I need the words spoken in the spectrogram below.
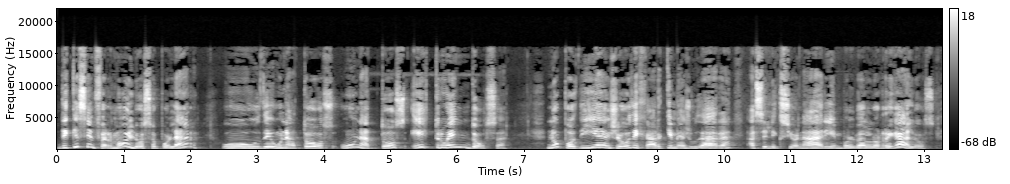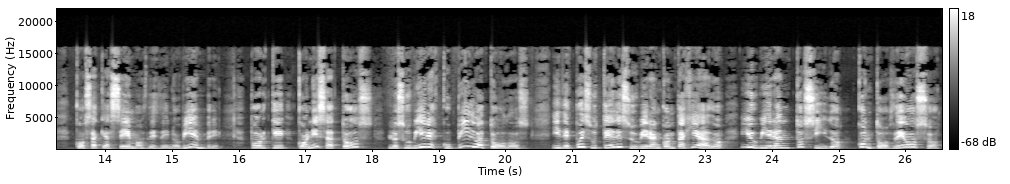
¿De qué se enfermó el oso polar? Uh, de una tos, una tos estruendosa. No podía yo dejar que me ayudara a seleccionar y envolver los regalos, cosa que hacemos desde noviembre, porque con esa tos los hubiera escupido a todos y después ustedes se hubieran contagiado y hubieran tosido con tos de oso.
